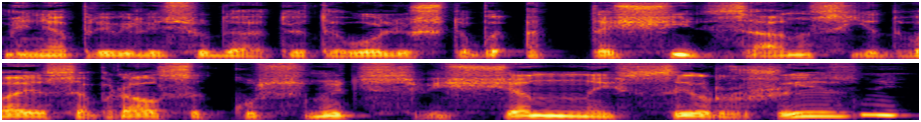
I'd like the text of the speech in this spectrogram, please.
Меня привели сюда для того лишь, чтобы оттащить за нос, едва я собрался куснуть священный сыр жизни?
